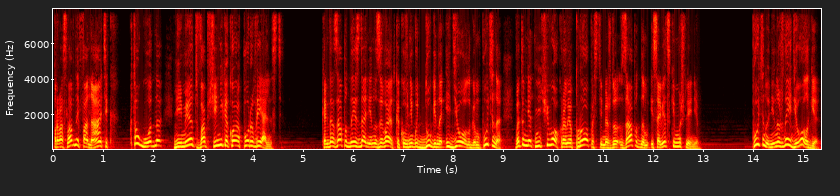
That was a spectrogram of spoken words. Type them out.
православный фанатик, кто угодно, не имеют вообще никакой опоры в реальности. Когда западные издания называют какого-нибудь Дугина идеологом Путина, в этом нет ничего, кроме пропасти между западным и советским мышлением. Путину не нужны идеологи.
